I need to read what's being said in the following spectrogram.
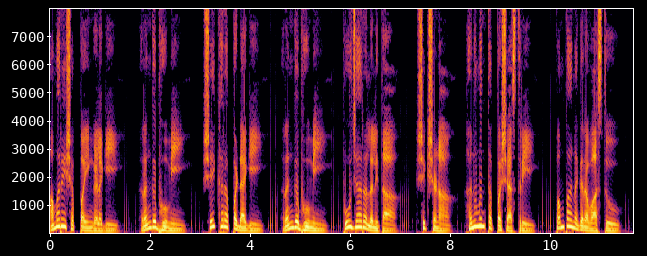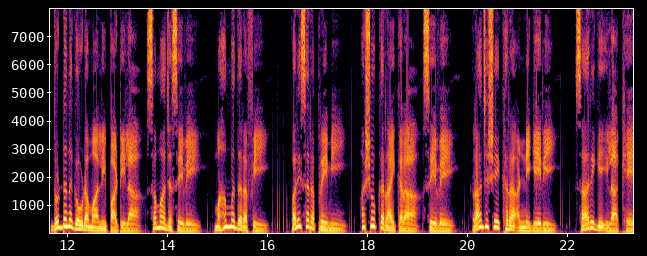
ಅಮರೇಶಪ್ಪ ಇಂಗಳಗಿ, ರಂಗಭೂಮಿ, ಶೇಖರಪ್ಪ ಡಾಗಿ ರಂಗಭೂಮಿ, ಪೂಜಾರ ಲಲಿತಾ, ಶಿಕ್ಷಣ, ಹನುಮಂತಪ್ಪ ಶಾಸ್ತ್ರಿ, ಪಂಪಾನಗರ ವಾಸ್ತು, ದೊಡ್ಡನಗೌಡ ಮಾಲಿ ಪಾಟೀಲ, ಸಮಾಜ ಸೇವೆ, ಮಹಮ್ಮದ ರಫಿ, ಪರಿಸರ ಪ್ರೇಮಿ, ಅಶೋಕ ರಾಯ್ಕರ ಸೇವೆ, ರಾಜಶೇಖರ ಅಣ್ಣಿಗೇರಿ, ಸಾರಿಗೆ ಇಲಾಖೆ,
